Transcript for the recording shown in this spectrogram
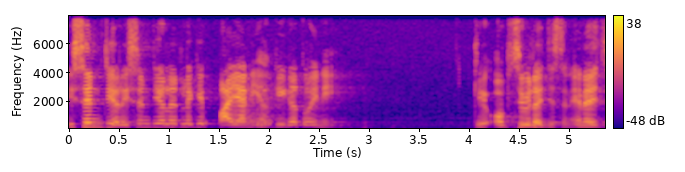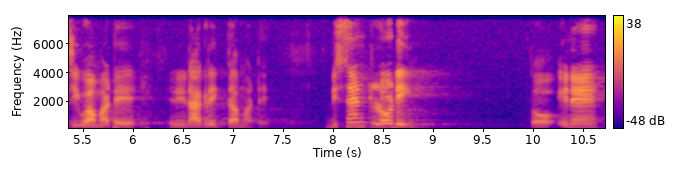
ઇસેન્ટિયલ. ઇસેન્ટિયલ એટલે કે પાયાની હકીકત હોય નહીં. કે ઓફ સિવિલાઇઝેશન. એને જીવવા માટે, એની નાગરિકતા માટે. Decent lodging. તો એને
